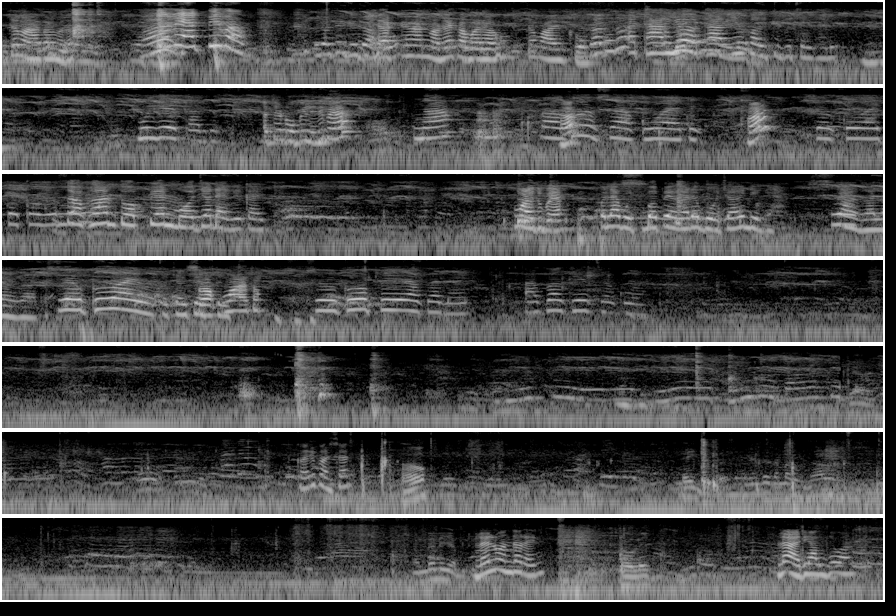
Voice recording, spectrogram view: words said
ચમ આ તમે બધા अरे एक्टिव શક્તિનાથ મને ખબર આવું ચમ આ કહું थालियो थालियो कोई की पूछे खाली मुझे थालियो અચ્છા ટોપી લીધી pay Sokwa to. Sokwa pe akana. Apa ke sokwa? આપા પરસાદ? હો. કરી પ્રસાદ લઈ લો અંદર આવી લે હરી દેવાનું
